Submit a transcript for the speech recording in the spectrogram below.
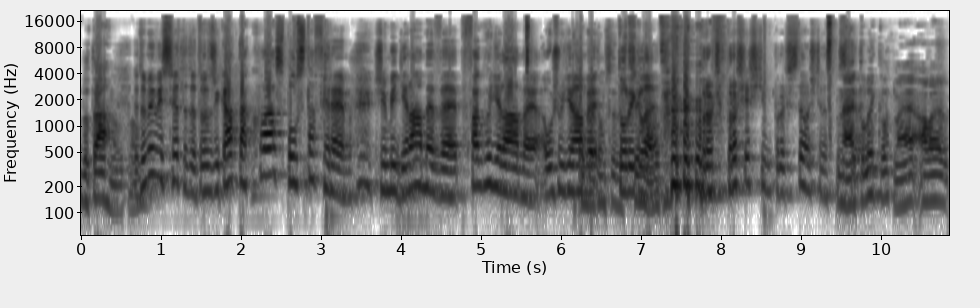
dotáhnout. No. To mi vysvětlete, to říká taková spousta firm, že my děláme web, fakt ho děláme a už ho děláme tolik let. proč, proč, ještě, proč jste ho ještě nespustili? Ne, tolik let ne, ale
